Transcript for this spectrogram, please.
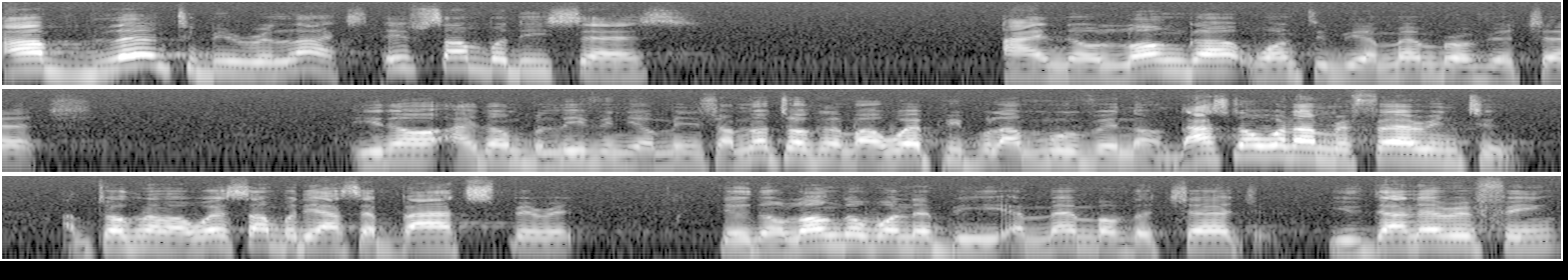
I've learned to be relaxed. If somebody says, I no longer want to be a member of your church, you know, I don't believe in your ministry. I'm not talking about where people are moving on. That's not what I'm referring to. I'm talking about where somebody has a bad spirit they no longer want to be a member of the church. You've done everything.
